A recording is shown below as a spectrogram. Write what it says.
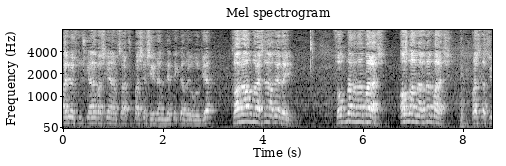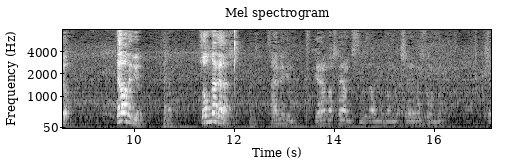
Ali Öztunç Genel Başkan Yardımcısı artık başka şehirden milletvekili adayı olur diye. Kahramanmaraş'tan aday adayım. Sonuna kadar Maraş. Allah'ına kadar Maraş. Başkası yok. Devam ediyorum. Sonuna kadar. Sayın Vekilim, Genel Başkan Yardımcısınız, aynı zamanda çevreden sorumlu. Ee,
